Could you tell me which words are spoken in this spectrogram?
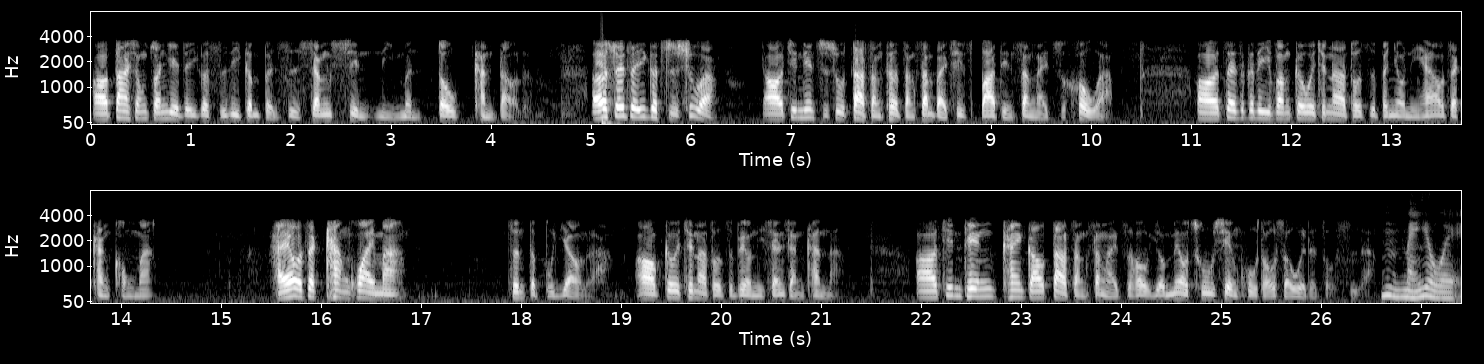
啊，大兄专业的一个实力跟本事，相信你们都看到了。而随着一个指数啊，啊，今天指数大涨特涨三百七十八点上来之后啊，啊，在这个地方，各位亲爱的投资朋友，你还要再看空吗？还要再看坏吗？真的不要了啊！哦，各位亲爱的投资朋友，你想想看呐、今天开高大涨上来之后，有没有出现虎头蛇尾的走势啊？嗯，没有哎，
